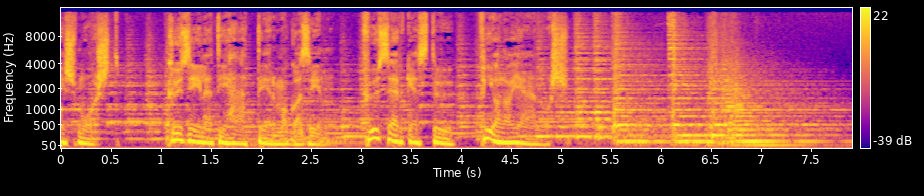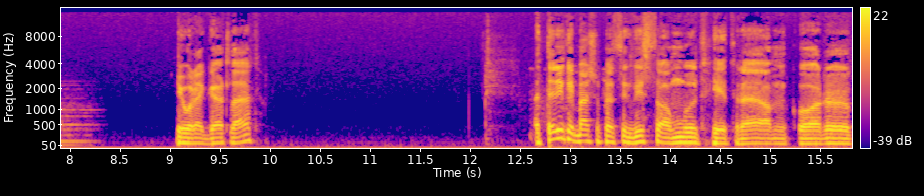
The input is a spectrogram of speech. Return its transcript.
És most Közéleti Háttérmagazin. Főszerkesztő Fiala János. Jó reggelt lehet! Hát térjünk egy másodpercig vissza a múlt hétre, amikor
